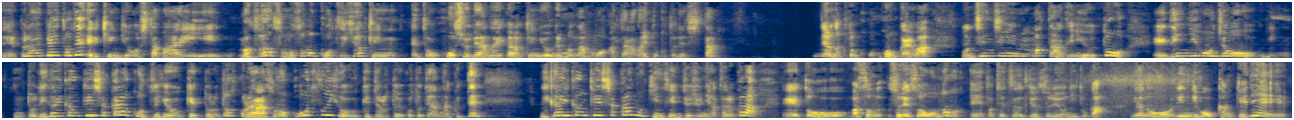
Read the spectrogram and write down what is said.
えプライベートで兼業をした場合、まずはそもそも交通費は兼、えっと、報酬ではないから兼業でも何も当たらないということでした。ではなくて、今回は、人事マターで言うと、え倫理法上、うんと、利害関係者から交通費を受け取ると、これはその交通費を受け取るということではなくて、利害関係者からの金銭授受に当たるから、えっ、ー、と、まあ、その、それ相応の、えっ、ー、と、手続きをするようにとか、あの、倫理法関係で、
